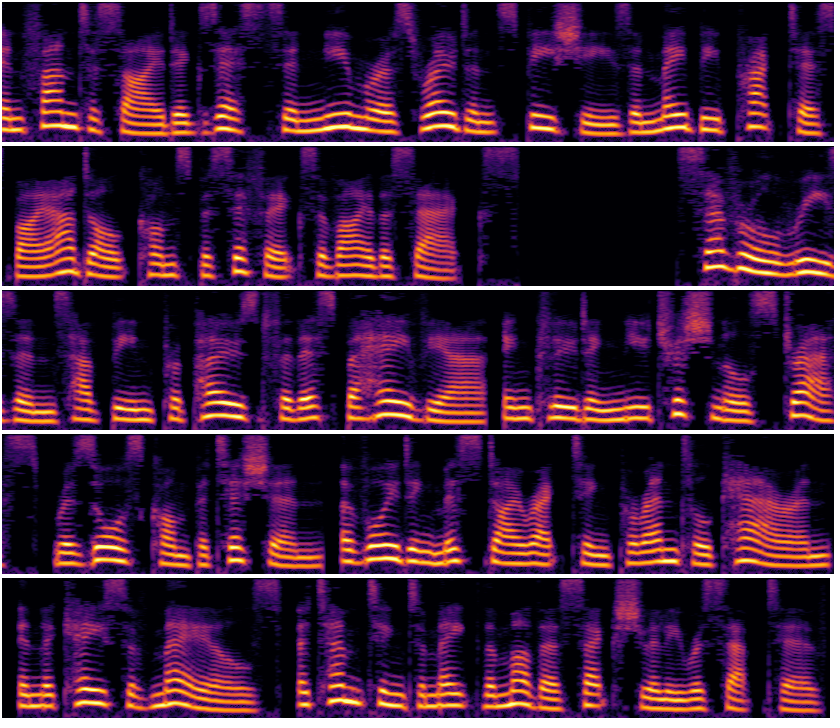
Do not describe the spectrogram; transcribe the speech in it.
Infanticide exists in numerous rodent species and may be practiced by adult conspecifics of either sex. Several reasons have been proposed for this behavior, including nutritional stress, resource competition, avoiding misdirecting parental care and, in the case of males, attempting to make the mother sexually receptive.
